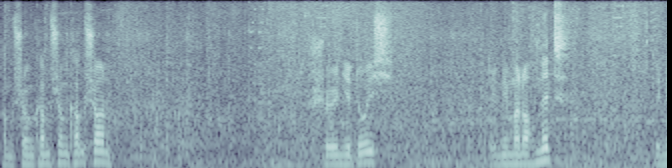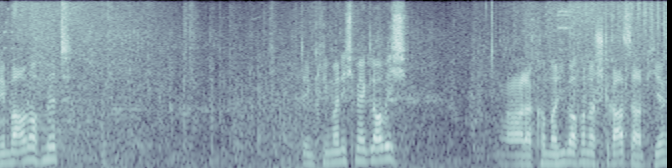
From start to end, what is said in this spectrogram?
Komm schon, komm schon, komm schon. Schön hier durch. Den nehmen wir noch mit. Den nehmen wir auch noch mit. Den kriegen wir nicht mehr, glaube ich. Oh, da kommen wir lieber von der Straße ab hier.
